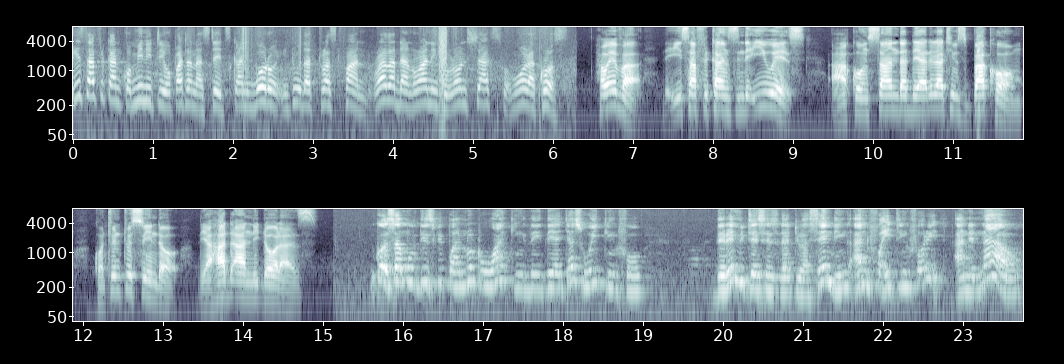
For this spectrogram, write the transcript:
East African community or partner states can borrow into that trust fund rather than running to loan sharks from all across. However, the East Africans in the US are concerned that their relatives back home continue to swindle their hard-earned dollars. Because some of these people are not working, they, they are just waiting for the remittances that you are sending and fighting for it. And now,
